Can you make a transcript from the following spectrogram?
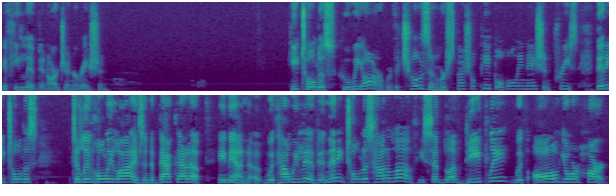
if he lived in our generation. He told us who we are. We're the chosen. We're special people, holy nation, priests. Then he told us to live holy lives and to back that up, amen, uh, with how we lived. And then he told us how to love. He said, Love deeply with all your heart.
